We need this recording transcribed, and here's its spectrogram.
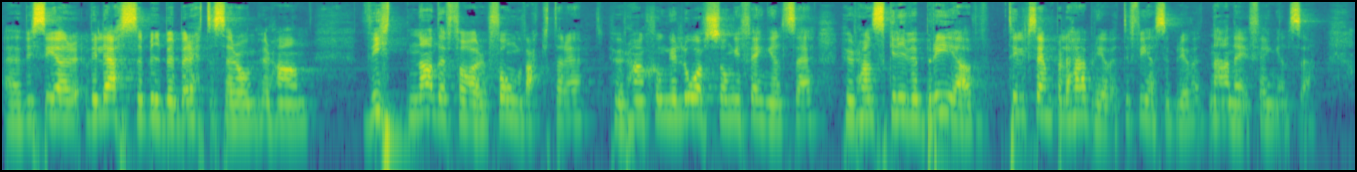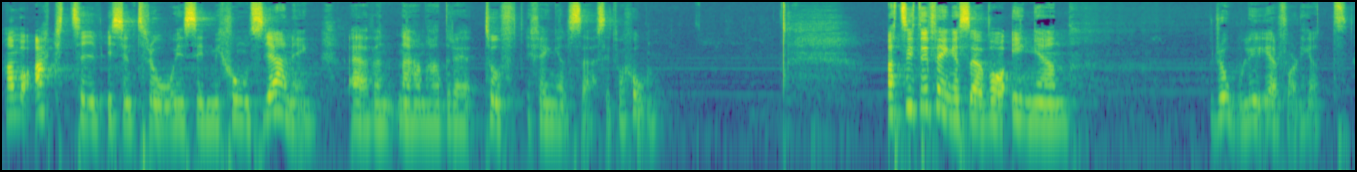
Eh, vi, ser, vi läser bibelberättelser om hur han vittnade för fångvaktare, hur han sjunger lovsång i fängelse, hur han skriver brev, till exempel det här brevet, Efesierbrevet, när han är i fängelse. Han var aktiv i sin tro och i sin missionsgärning, även när han hade det tufft i fängelsesituation. Att sitta i fängelse var ingen rolig erfarenhet.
